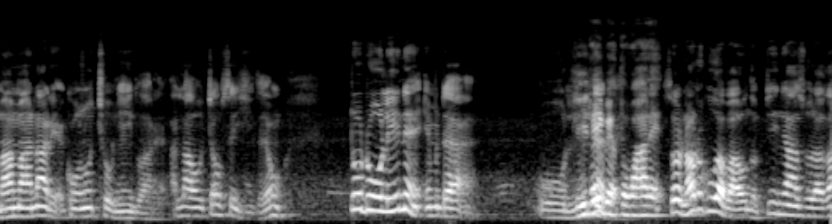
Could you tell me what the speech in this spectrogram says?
မာမာနတွေအကုန်လုံးချုပ်ငိမ့်သွားတယ်အလ္လာဟ်ကိုကြောက်စိတ်ရှိတယ်ကြောင့်တူတူလေးနဲ့အင်မတန်ဟိုလေးဒိနဲ့တ်ပဲသွားတဲ့ဆိုတော့နောက်တစ်ခုကဘာလို့လဲဆိုတော့ပညာဆိုတာက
